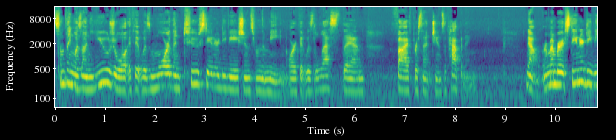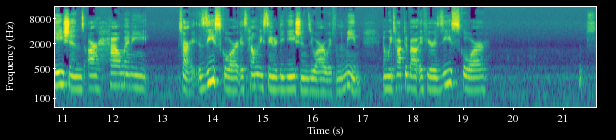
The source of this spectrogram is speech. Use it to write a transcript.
something was unusual if it was more than two standard deviations from the mean or if it was less than 5% chance of happening. Now, remember standard deviations are how many, sorry, z-score is how many standard deviations you are away from the mean and we talked about if your z-score oops,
